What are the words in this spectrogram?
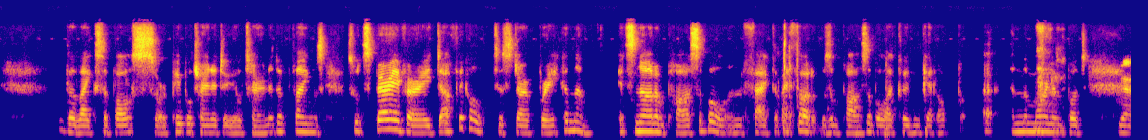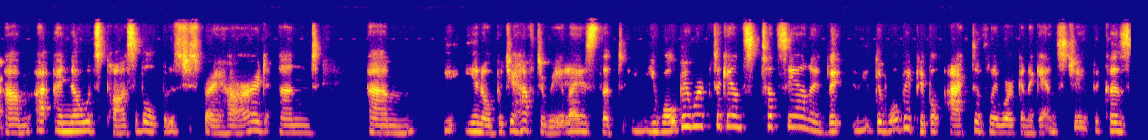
the likes of us or people trying to do alternative things. So it's very very difficult to start breaking them. It's not impossible. In fact if i thought it was impossible i couldn't get up uh, in the morning but yeah. um, I, I know it's possible but it's just very hard. And um, you know, but you have to realize that you will be worked against, Tiziana. There will be people actively working against you because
